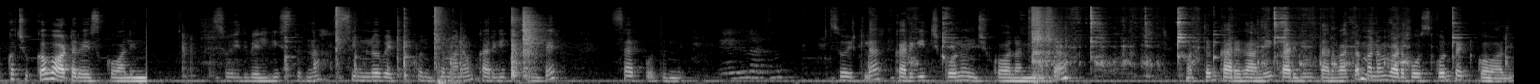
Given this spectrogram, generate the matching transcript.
ఒక్క చుక్క వాటర్ వేసుకోవాలి సో ఇది వెలిగిస్తున్నా సిమ్లో పెట్టి కొంచెం మనం కరిగించుకుంటే సరిపోతుంది. సో ఇట్లా కరిగించుకొని ఉంచుకోవాలన్నమాట. మొత్తం కరగాలి. కరిగిన తర్వాత మనం వడపోసుకొని పెట్టుకోవాలి.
